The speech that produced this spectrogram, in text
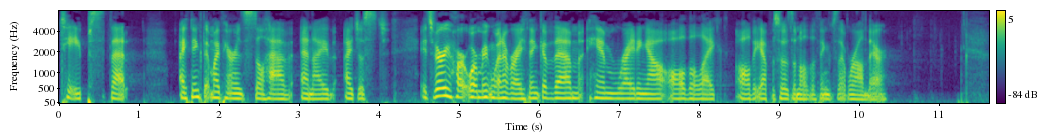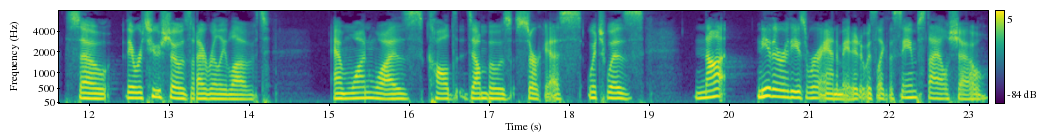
tapes that I think that my parents still have and I I just it's very heartwarming whenever I think of them him writing out all the like all the episodes and all the things that were on there. So there were two shows that I really loved and one was called Dumbo's Circus, which was not neither of these were animated. It was like the same style show.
